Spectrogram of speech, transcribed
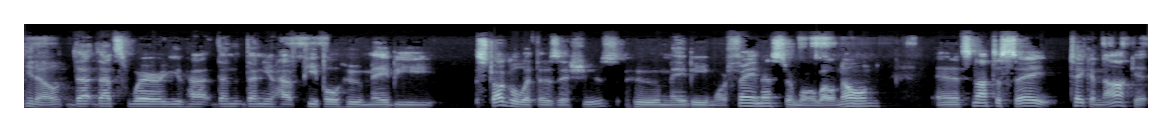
you know that that's where you have then then you have people who maybe struggle with those issues who may be more famous or more well known and it's not to say take a knock at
